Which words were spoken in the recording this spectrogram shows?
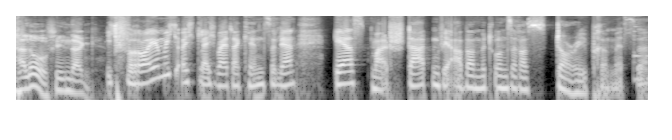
Hallo, vielen Dank. Ich freue mich, euch gleich weiter kennenzulernen. Erstmal starten wir aber mit unserer Story-Prämisse.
